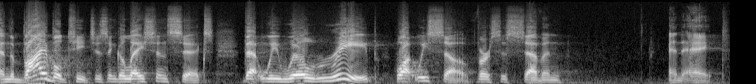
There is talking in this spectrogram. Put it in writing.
And the Bible teaches in Galatians 6 that we will reap what we sow, verses 7 and 8.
